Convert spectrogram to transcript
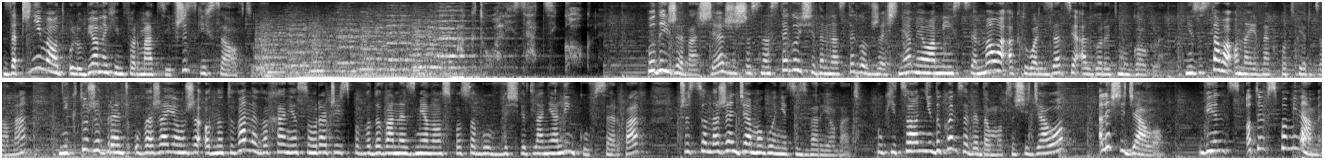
Zacznijmy od ulubionych informacji wszystkich SEOwców. Podejrzewa się, że 16 i 17 września miała miejsce mała aktualizacja algorytmu Google. Nie została ona jednak potwierdzona. Niektórzy wręcz uważają, że odnotowane wahania są raczej spowodowane zmianą sposobów wyświetlania linków w SERPach, przez co narzędzia mogły nieco zwariować. Póki co nie do końca wiadomo, co się działo, ale się działo, więc o tym wspominamy.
